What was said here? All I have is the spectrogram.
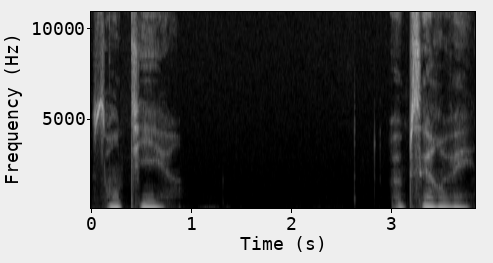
sentir observer.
